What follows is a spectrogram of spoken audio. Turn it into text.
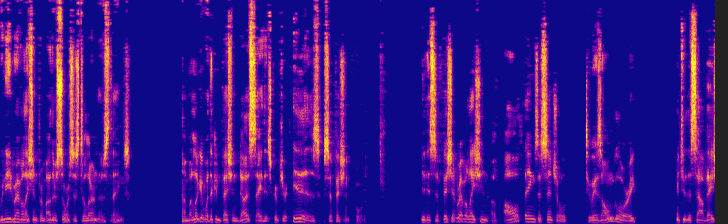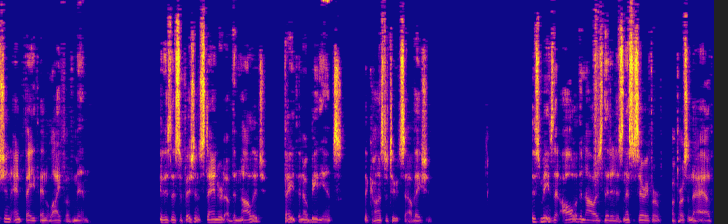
We need revelation from other sources to learn those things. Um, but look at what the confession does say that scripture is sufficient for. It is sufficient revelation of all things essential to his own glory and to the salvation and faith and life of men. It is the sufficient standard of the knowledge, faith, and obedience that constitutes salvation. This means that all of the knowledge that it is necessary for a person to have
